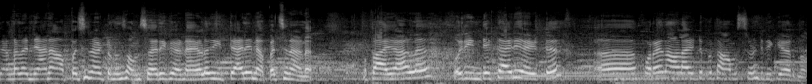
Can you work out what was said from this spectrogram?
ഞങ്ങൾ ഞാൻ ആ അപ്പച്ചനായിട്ടൊന്ന് സംസാരിക്കുകയാണ് അയാൾ ഇറ്റാലിയൻ അപ്പച്ചനാണ് അപ്പോൾ അയാൾ ഒരു ഇന്ത്യക്കാരിയായിട്ട് കുറേ നാളായിട്ട് ഇപ്പോൾ താമസിച്ചുകൊണ്ടിരിക്കുകയായിരുന്നു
